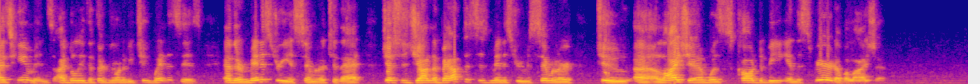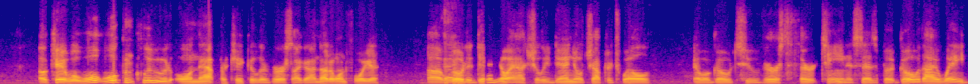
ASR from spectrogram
as humans. I believe that they're going to be two witnesses, and their ministry is similar to that, just as John the Baptist's ministry was similar to uh, Elijah and was called to be in the spirit of Elijah. Okay, well, we'll we'll conclude on that particular verse. I got another one for you. Uh, Okay. We'll go to Daniel, actually, Daniel chapter 12, and we'll go to verse 13. It says, But go thy way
